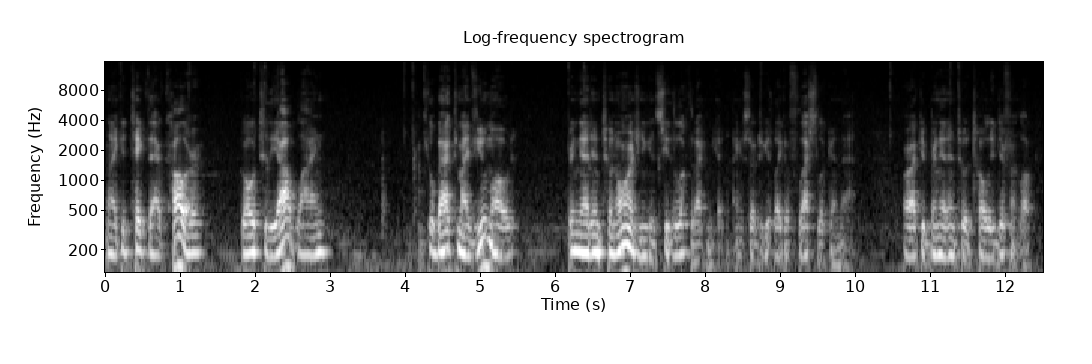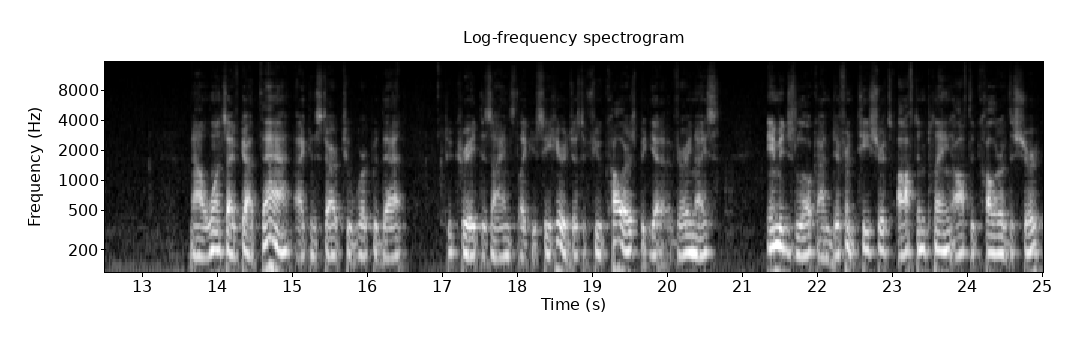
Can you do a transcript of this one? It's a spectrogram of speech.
and I could take that color, go to the outline, go back to my view mode, bring that into an orange, and you can see the look that I can get. I can start to get like a flesh look in that. Or I could bring that into a totally different look. Now once I've got that, I can start to work with that to create designs like you see here, just a few colors, but yet a very nice image look on different t-shirts, often playing off the color of the shirt.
